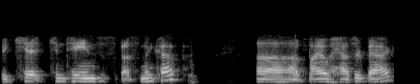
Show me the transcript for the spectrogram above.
The kit contains a specimen cup, a biohazard bag,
